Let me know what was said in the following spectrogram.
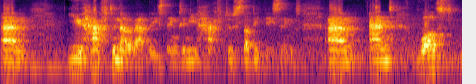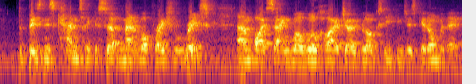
Um, you have to know about these things and you have to studied these things. Um, and whilst the business can take a certain amount of operational risk um, by saying, well, we'll hire Joe Bloggs, he can just get on with it.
